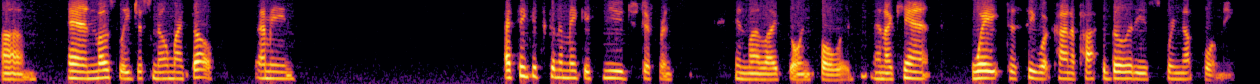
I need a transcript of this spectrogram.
um and mostly just know myself. I mean, I think it's going to make a huge difference in my life going forward, and I can't wait to see what kind of possibilities spring up for me.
